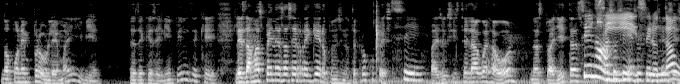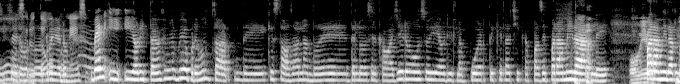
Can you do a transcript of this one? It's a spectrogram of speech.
no ponen problema y bien. Desde que se limpie, desde que les da más pena es hacer reguero, pues si no te preocupes. Sí. Para eso existe el agua, el jabón, las toallitas. Sí, no, eso sí, eso sí, cero sí, sí, tabú, cero, cero tabú con eso. Ven, y, y ahorita se me olvidó preguntar de que estabas hablando de, de lo de ser caballeroso y de abrir la puerta y que la chica pase para mirarle. Obvio. para mirarle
